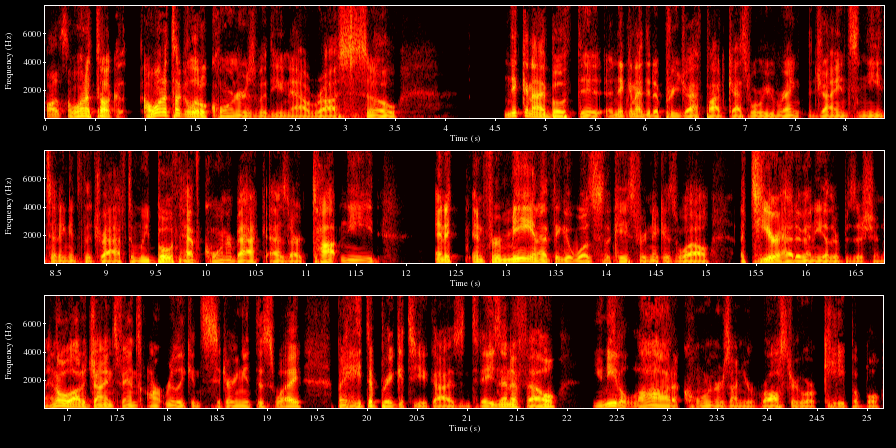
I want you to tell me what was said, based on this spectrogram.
Awesome. I want to talk. I want to talk a little corners with you now, Russ. So Nick and I both did. Uh, Nick and I did a pre-draft podcast where we ranked the Giants' needs heading into the draft, and we both have cornerback as our top need. And it, and for me, and I think it was the case for Nick as well, a tier ahead of any other position. I know a lot of Giants fans aren't really considering it this way, but I hate to break it to you guys. In today's NFL, you need a lot of corners on your roster who are capable.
